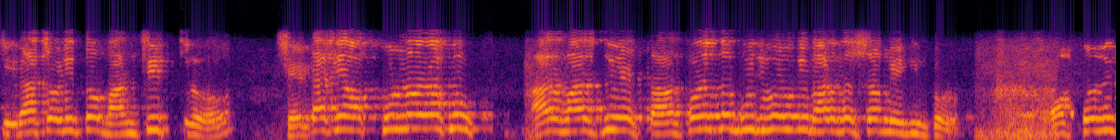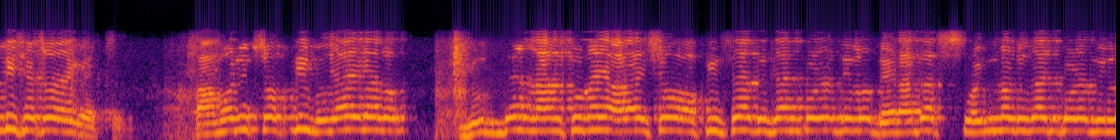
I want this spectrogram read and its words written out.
চিরাচরিত মানচিত্র সেটাকে অক্ষুণ্ণ রাখুক। আর মাস দুয়েক তারপরে তো বুঝব উনি ভারতের সঙ্গে কি করবে। অর্থনীতি শেষ হয়ে গেছে। সামরিক শক্তি বোঝাই গেল। যুদ্ধের নাম শুনে আড়াইশো অফিসার রিজাইন করে দিল দেড় হাজার সৈন্য রিজাইন করে দিল।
